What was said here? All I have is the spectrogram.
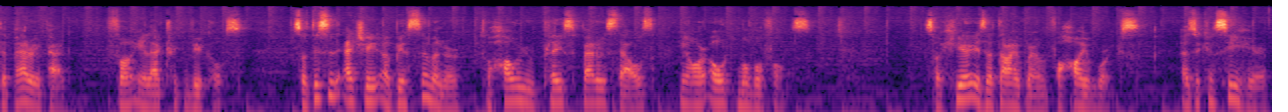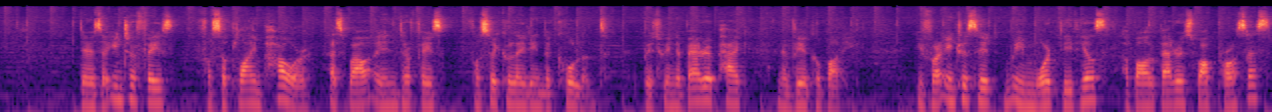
the battery pack from electric vehicles. So this is actually a bit similar to how we replace battery cells in our old mobile phones. So here is a diagram for how it works. As you can see here, there is an interface for supplying power as well as an interface for circulating the coolant between the battery pack and the vehicle body. If you are interested in more details about the battery swap process,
